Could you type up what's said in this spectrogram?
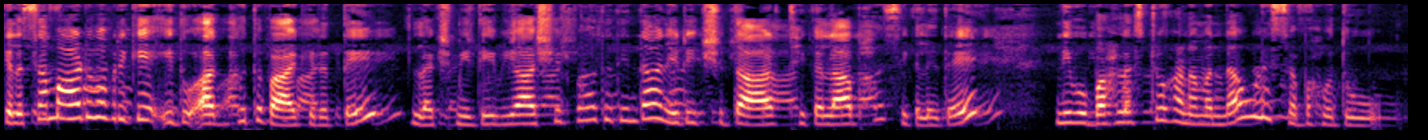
ಕೆಲಸ ಮಾಡುವವರಿಗೆ ಇದು ಅದ್ಭುತವಾಗಿರುತ್ತೆ. ಲಕ್ಷ್ಮೀ ದೇವಿಯ ಆಶೀರ್ವಾದದಿಂದ ನಿರೀಕ್ಷಿತ ಆರ್ಥಿಕ ಲಾಭ ಸಿಗಲಿದೆ. ನೀವು ಬಹಳಷ್ಟು ಹಣವನ್ನ ಉಳಿಸಬಹುದು.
